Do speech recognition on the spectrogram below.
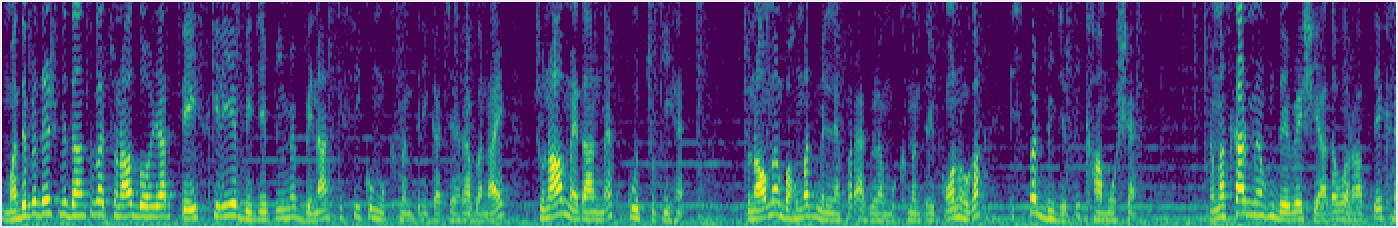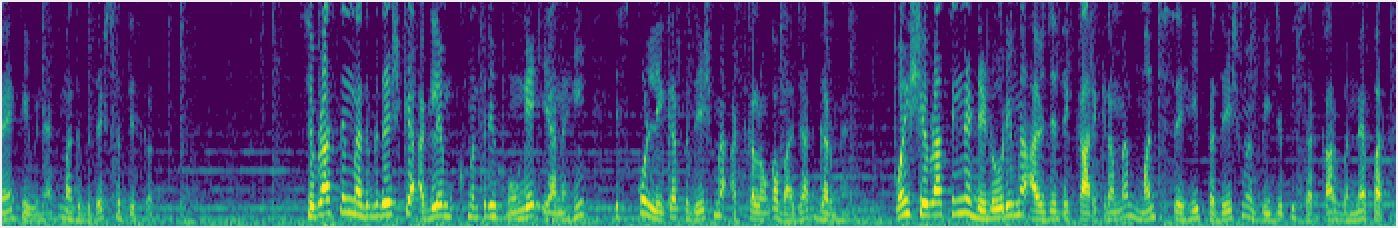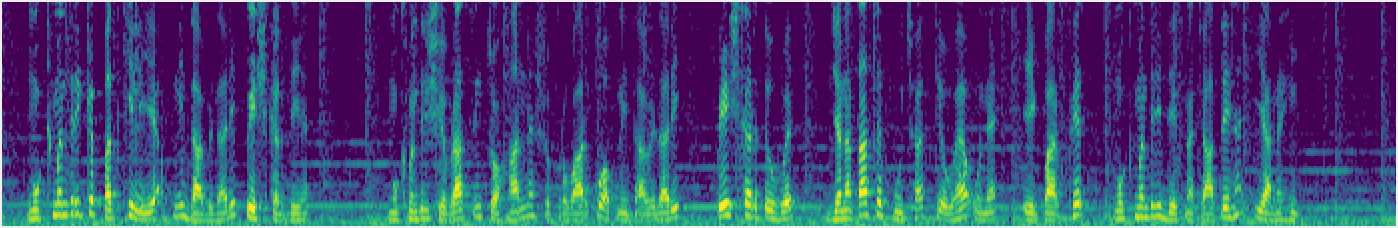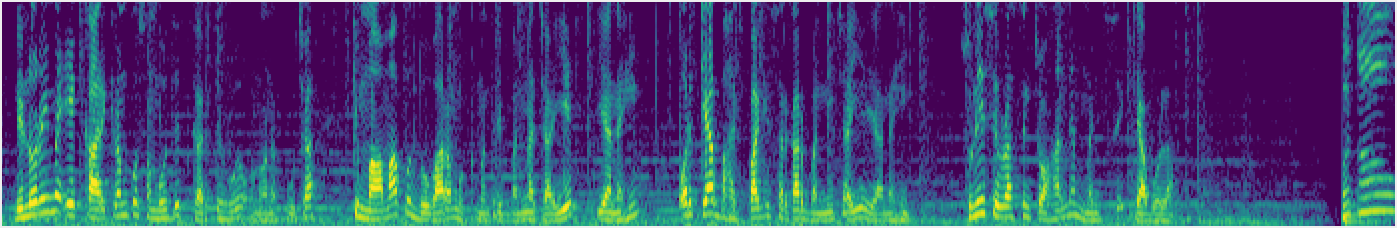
मध्य प्रदेश विधानसभा चुनाव 2023 के लिए बीजेपी में बिना किसी को मुख्यमंत्री का चेहरा बनाए चुनाव मैदान में कूद चुकी है। चुनाव में बहुमत मिलने पर अगला मुख्यमंत्री कौन होगा? इस पर बीजेपी खामोश है। नमस्कार, मैं हूँ देवेश यादव और आप देख रहे हैं टीवी नाइन मध्य प्रदेश छत्तीसगढ़। शिवराज सिंह मध्य प्रदेश के अगले मुख्यमंत्री होंगे या नहीं, इसको लेकर प्रदेश में अटकलों का बाज़ार गर्म है। वहीं शिवराज सिंह ने डिडोरी में आयोजित एक कार्यक्रम में मंच से ही प्रदेश में बीजेपी सरकार बनने पर मुख्यमंत्री के पद के लिए अपनी दावेदारी पेश कर दी है। मुख्यमंत्री शिवराज सिंह चौहान ने शुक्रवार को अपनी दावेदारी पेश करते हुए जनता से पूछा कि वह उन्हें एक बार फिर मुख्यमंत्री देखना चाहते हैं या नहीं। डिंडोरी में एक कार्यक्रम को संबोधित करते हुए उन्होंने पूछा कि मामा को दोबारा मुख्यमंत्री बनना चाहिए या नहीं और क्या भाजपा की सरकार बननी चाहिए या नहीं। सुनिए शिवराज सिंह चौहान ने मंच से क्या बोला। बताओ,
